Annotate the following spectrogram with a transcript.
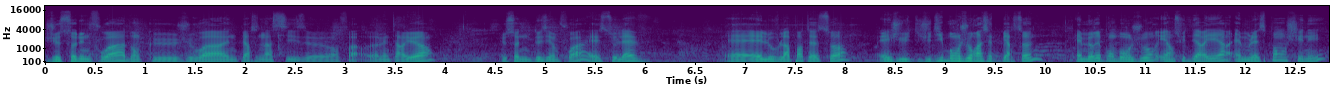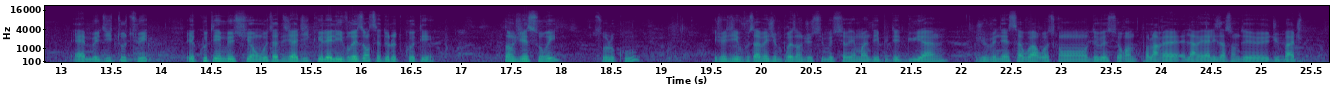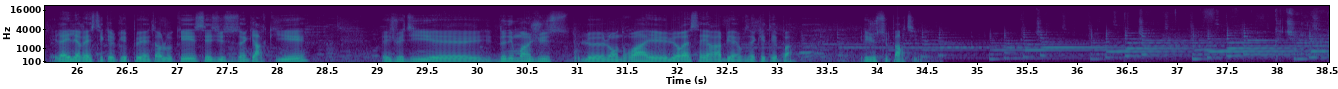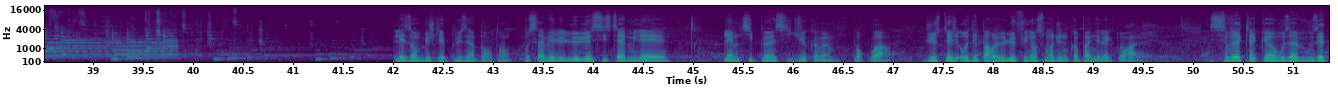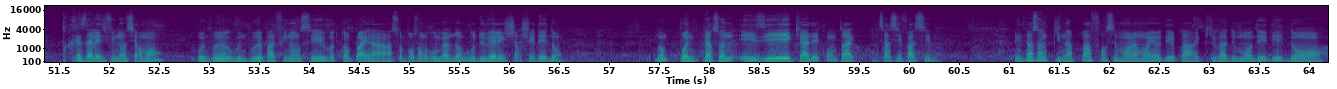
Je sonne une fois, donc je vois une personne assise enfin, à l'intérieur. Je sonne une deuxième fois, elle se lève, elle, ouvre la porte, elle sort. Et je, dis bonjour à cette personne. Elle me répond bonjour. Et ensuite, derrière, elle me laisse pas enchaîner. Elle me dit tout de suite Écoutez, monsieur, on vous a déjà dit que la livraison, c'est de l'autre côté. Donc j'ai souri sur le coup. Et je dis Vous savez, je me présente, je suis monsieur Riemann, député de Guyane. Je venais savoir où est-ce qu'on devait se rendre pour la, ré la réalisation du badge. Et là, il est resté quelque peu interloqué. Ses yeux se sont écarquillés. Et je lui ai dit euh, Donnez-moi juste l'endroit le, et le reste, ça ira bien, vous inquiétez pas. Et je suis parti. Les embûches les plus importantes. Vous savez, le, système, il est, un petit peu insidieux quand même. Pourquoi? Juste au départ, le, financement d'une campagne électorale. Si vous êtes quelqu'un, vous, êtes très à l'aise financièrement, vous ne, pouvez, vous ne, pouvez, pas financer votre campagne à 100% vous-même, donc vous devez aller chercher des dons. Donc pour une personne aisée, qui a des contacts, c'est assez facile. Une personne qui n'a pas forcément la moyen au départ et qui va demander des dons,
